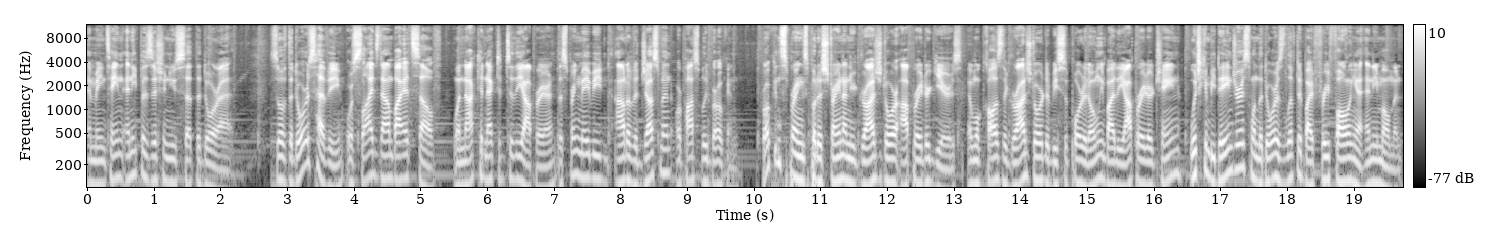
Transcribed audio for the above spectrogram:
and maintain any position you set the door at. So if the door is heavy or slides down by itself when not connected to the operator, the spring may be out of adjustment or possibly broken. Broken springs put a strain on your garage door operator gears and will cause the garage door to be supported only by the operator chain, which can be dangerous when the door is lifted by free falling at any moment.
